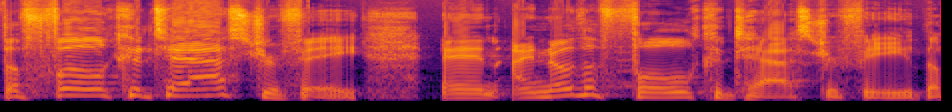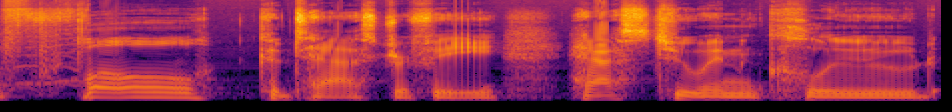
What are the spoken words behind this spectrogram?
the full catastrophe. And I know the full catastrophe, the full catastrophe has to include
